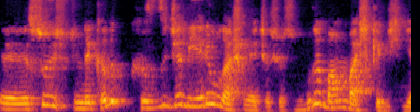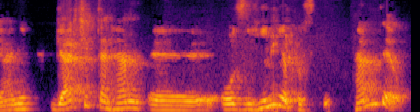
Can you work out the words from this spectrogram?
e, su üstünde kalıp hızlıca bir yere ulaşmaya çalışıyorsun. Bu da bambaşka bir şey. Yani gerçekten hem e, o zihin yapısı hem de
